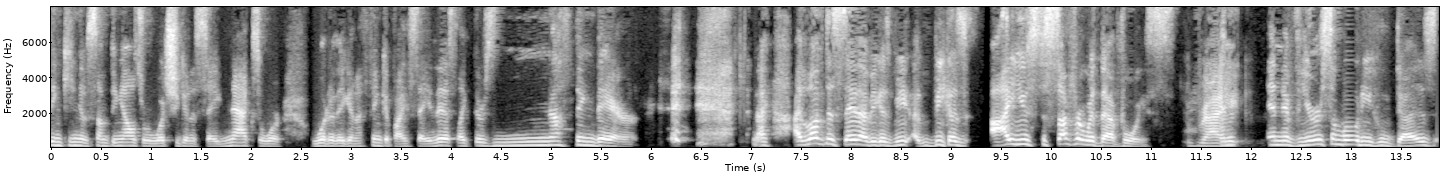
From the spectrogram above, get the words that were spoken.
thinking of something else or what's she going to say next or what are they going to think if I say this. Like, there's nothing there. I, I love to say that because be, because I used to suffer with that voice. Right. And, and if you're somebody who does,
